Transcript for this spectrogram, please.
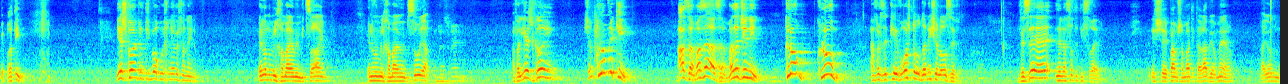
בפרטים. יש גויים שהקדוש ברוך הוא הכניע בפנינו. אין לנו מלחמה היום עם מצרים, אין לנו מלחמה היום עם סוריה, אבל יש גויים שהם כלומניקים. עזה, מה זה עזה? מה זה ג'נין? כלום, כלום. אבל זה כאב ראש טורדני שלא עוזב. וזה לנסות את ישראל. יש פעם שמעתי את הרבי אומר, רעיון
